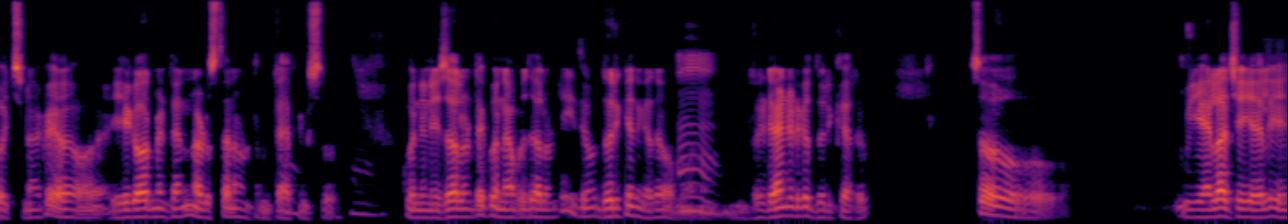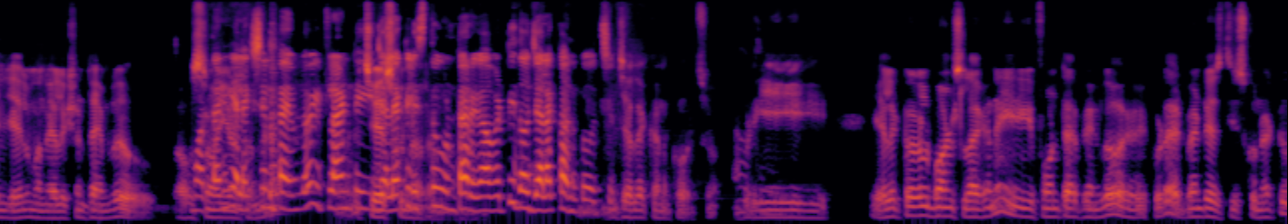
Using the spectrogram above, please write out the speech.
వచ్చినాక ఏ గవర్నమెంట్ అయినా నడుస్తూనే ఉంటుంది ట్యాపింగ్స్ కొన్ని నిజాలు ఉంటాయి కొన్ని అబద్ధాలు ఉంటాయి ఇది దొరికింది కదా. రెడ్ హ్యాండెడ్గా దొరికారు సో ఎలా చేయాలి ఏం చేయాలి మన ఎలక్షన్ టైంలో అవసరం ఎలక్షన్. టైంలో ఇట్లాంటి. జలకలు ఇస్తూ ఉంటారు కాబట్టి ఇదో జలక్ అనుకోవచ్చు జలక్ అనుకోవచ్చు ఇప్పుడు. ఈ ఎలక్టోరల్ బాండ్స్ లాగానే ఈ ఫోన్ ట్యాపింగ్లో కూడా అడ్వాంటేజ్ తీసుకున్నట్టు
